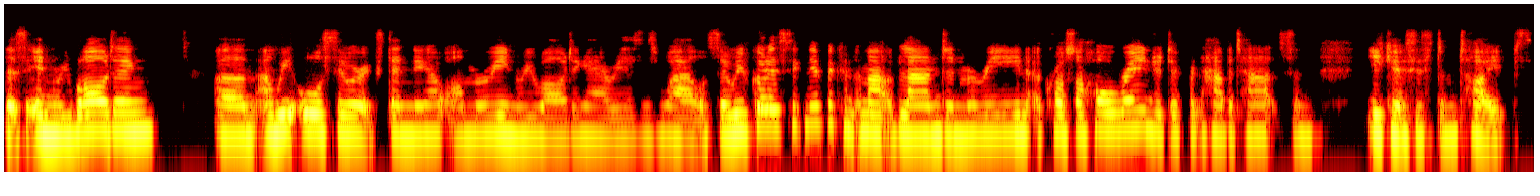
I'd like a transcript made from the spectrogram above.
that's in rewilding. Um, and we also are extending out our marine rewilding areas as well. So we've got a significant amount of land and marine across a whole range of different habitats and ecosystem types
